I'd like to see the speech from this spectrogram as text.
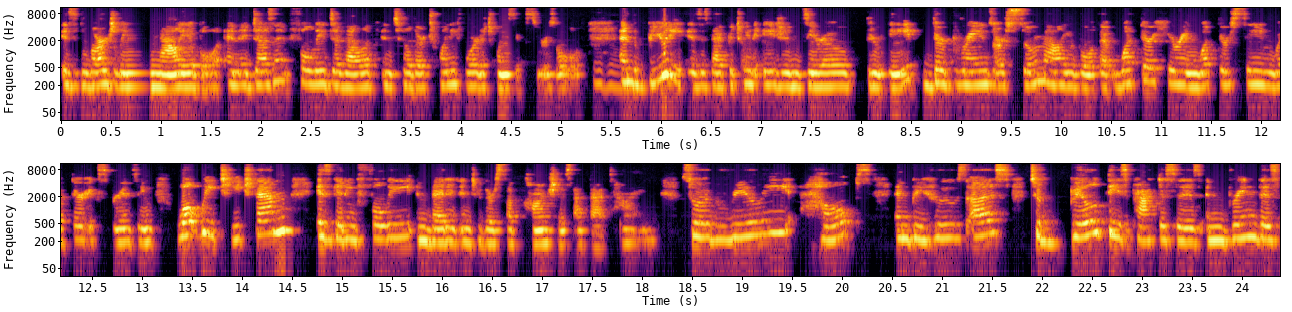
is largely malleable and it doesn't fully develop until they're 24 to 26 years old. Mm-hmm. And the beauty is, is that between the age of zero through eight, their brains are so malleable that what they're hearing, what they're seeing, what they're experiencing, what we teach them is getting fully embedded into their subconscious at that time. So it really helps and behooves us to build these practices and bring this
